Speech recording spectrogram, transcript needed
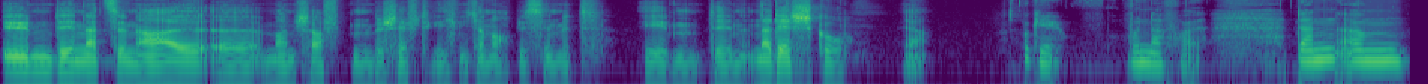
in den Nationalmannschaften äh, beschäftige ich mich dann noch ein bisschen mit eben den Nadeshko, ja. Okay, wundervoll. Dann ähm,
